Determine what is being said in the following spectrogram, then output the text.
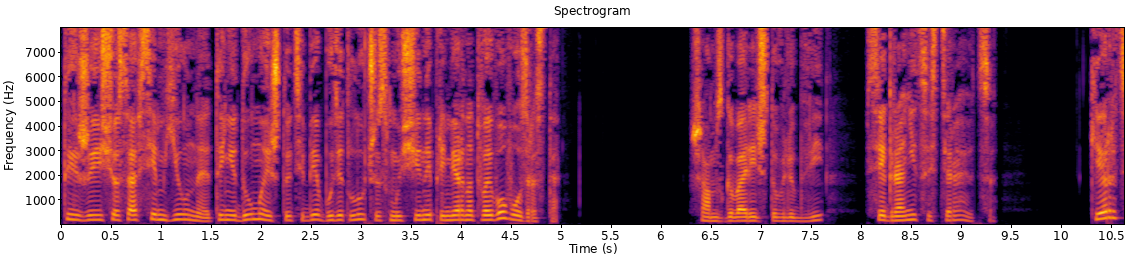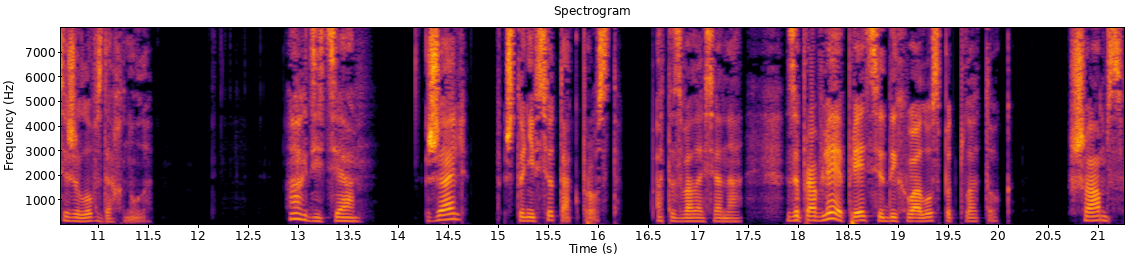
Ты же еще совсем юная, ты не думаешь, что тебе будет лучше с мужчиной примерно твоего возраста?» Шамс говорит, что в любви все границы стираются. Кера тяжело вздохнула. «Ах, дитя, жаль, что не все так просто отозвалась она, заправляя прядь седых волос под платок. Шамс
